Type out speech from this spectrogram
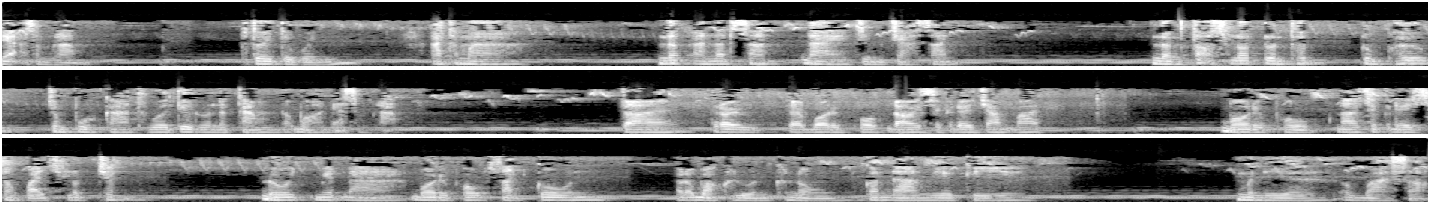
អ្នកសម្លាប់ផ្ទុយទៅវិញអាត្មានឹកអាណិតសត្វដែលជាម្ចាស់សាច់នឹងតក់ស្លុតរន្ធត់រំភើប ចំពោះការធ្វើទារុណកម្មរបស់អ្នកសម្លាប់តែត្រូវតែបរិភោគដោយសេចក្តីចាំបាច់បរិភោគដោយសេចក្តីសង្វ័យឆ្លុតចិត្តដូចមេដាបរិភោគសាច់កូនរបស់ខ្លួនក្នុងកណ្ដាលមាគាមនាឧបាសក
